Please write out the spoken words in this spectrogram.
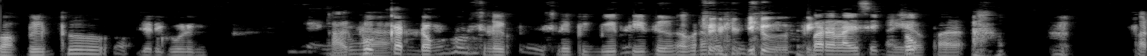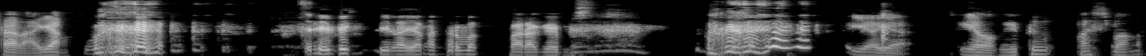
waktu itu jadi guling. Kagak. bukan dong. Sleep sleeping beauty itu apa namanya? Beauty. paralyzing. Ayo para para layang. Sleeping di layangan terbang para games. Iya iya. Iya waktu itu pas banget.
